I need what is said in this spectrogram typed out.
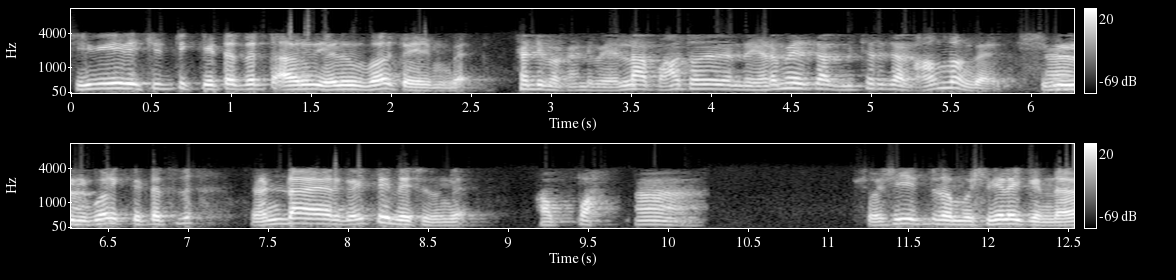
சிவீரி சுற்றி கிட்டத்தட்ட அறுபது எழுபது ரூபாய் தொழிலுங்க கண்டிப்பா கண்டிப்பா. எல்லா பார்த்து அந்த இடமே இருக்காது மிச்சம் இருக்காது. ஆமாங்க. சிவீரி கூட கிட்டத்தட்ட ரெண்டாயிரம் கைத்து நெசுதுங்க அப்பா ஆ. சொசைட்டி நம்ம சீலைக்குன்னா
